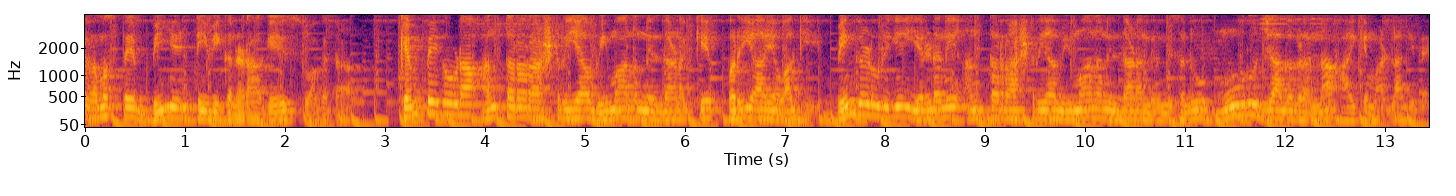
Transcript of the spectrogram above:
ನಮಸ್ತೆ ಬಿ ಎನ್ ಟಿವಿ ಕನ್ನಡಗೆ ಸ್ವಾಗತ. ಕೆಂಪೇಗೌಡ ಅಂತಾರಾಷ್ಟ್ರೀಯ ವಿಮಾನ ನಿಲ್ದಾಣಕ್ಕೆ ಪರ್ಯಾಯವಾಗಿ ಬೆಂಗಳೂರಿಗೆ ಎರಡನೇ ಅಂತಾರಾಷ್ಟ್ರೀಯ ವಿಮಾನ ನಿಲ್ದಾಣ ನಿರ್ಮಿಸಲು ಮೂರು ಜಾಗಗಳನ್ನು ಆಯ್ಕೆ ಮಾಡಲಾಗಿದೆ.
